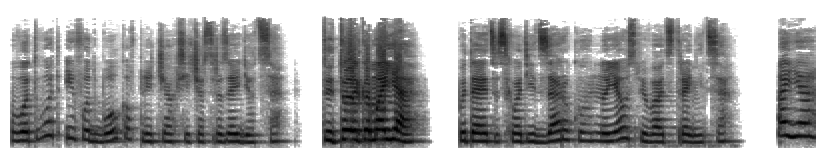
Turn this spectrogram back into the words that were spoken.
вот-вот и футболка в плечах сейчас разойдется. «Ты только моя!» Пытается схватить за руку, но я успеваю отстраниться. «А я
